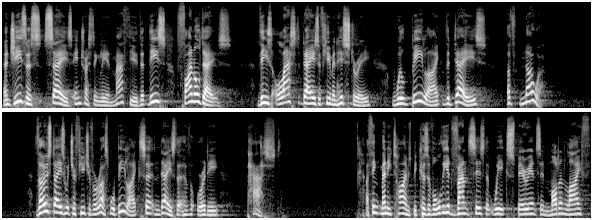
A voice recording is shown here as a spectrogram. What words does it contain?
And Jesus says, interestingly, in Matthew, that these final days, these last days of human history, will be like the days of Noah. Those days which are future for us will be like certain days that have already passed. I think many times, because of all the advances that we experience in modern life,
